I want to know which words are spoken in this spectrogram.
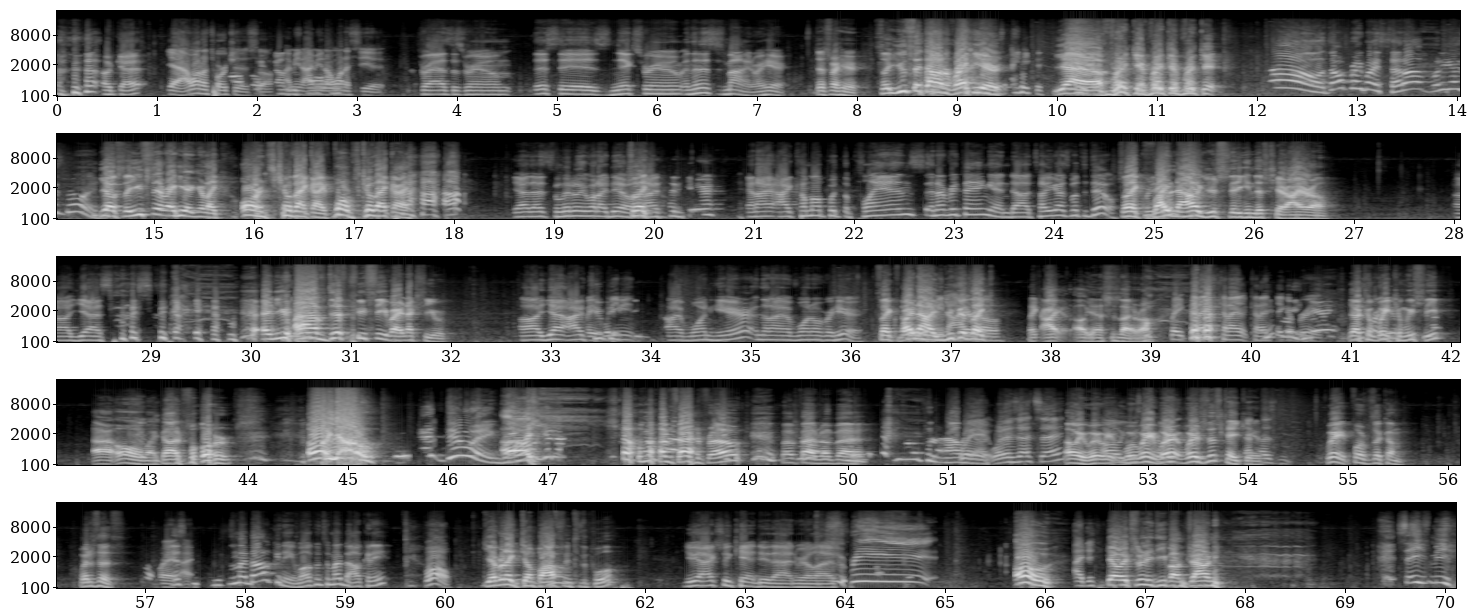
okay. Yeah, I want to torture this stuff. I mean, I mean, I want to see it. Raz's room. This is Nick's room, and then this is mine right here. This right here. So you sit down right here. I hate this. Yeah, break it, break it, break it. No, don't break my setup. What are you guys doing? Yo, so you sit right here and you're like, Orange, kill that guy. Forbes, kill that guy. Yeah, that's literally what I do. So, and like- I sit here and I, I come up with the plans and everything and uh, tell you guys what to do. So like Pretty right good. now you're sitting in this chair, IRL, Uh, yes, actually I am. and you have this PC right next to you. Uh, yeah, I have Wait, two. what do you PCs. mean? I have one here, and then I have one over here. It's like No, right what now you you could like, like I. Oh yeah, this is IRL. Wait, can I can I can I take a break? here- Yeah, can wait. Can we sleep? Uh, oh my God, Forbes. Oh yo! What are you guys doing, bro? Get out- Yo, my bad, bro. My bad, my bad. go to the alley. Wait, what does that say? Oh wait, wait, wait, Oh, wait, wait. Where, where's this take That you? does- Wait, Forbes, look, come. What is this? Wait, This, I- this is my balcony. Welcome to my balcony. whoa. Do you ever like jump off into the pool? You actually can't do that in real life. Re- Oh, I just yo, it's really deep. I'm drowning. save me.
